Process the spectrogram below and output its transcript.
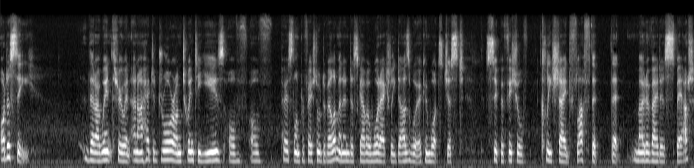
odyssey that I went through, and, and I had to draw on 20 years of, of personal and professional development and discover what actually does work and what's just superficial, cliched fluff that, that motivators spout.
